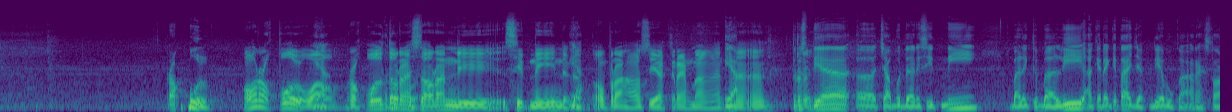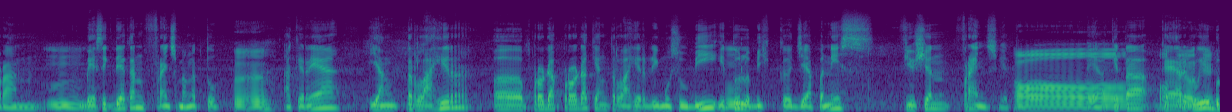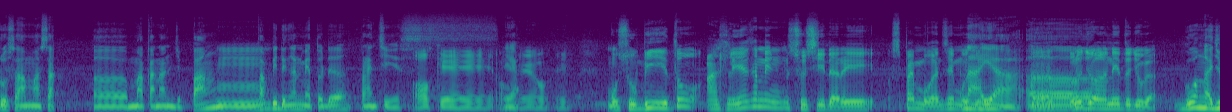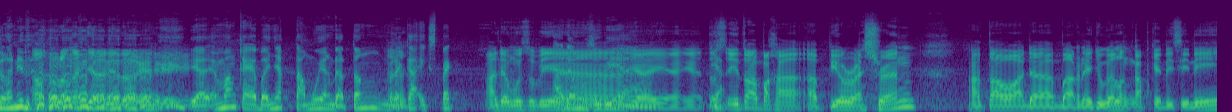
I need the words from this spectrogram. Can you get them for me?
Rockpool. Oh, Rockpool, wow. Ya. Rockpool tuh Rockpool. restoran di Sydney dekat Opera House ya, keren banget. Ya. Heeh. Terus dia uh, cabut dari Sydney, balik ke Bali, akhirnya kita ajak dia buka restoran. Hmm. Basic dia kan French banget tuh. Heeh. Akhirnya yang terlahir uh, produk-produk yang terlahir di Musubi itu lebih ke Japanese fusion French gitu. Hmm. Oh. Ya, kita kayak oke, Rui oke. berusaha masak uh, makanan Jepang Hmm. tapi dengan metode Prancis. Oke, oke, Ya. oke. Musubi itu aslinya kan yang sushi dari spam bukan sih? Musubi? Nah, ya, Nah, eh, lu jualan itu juga? Gua nggak jualan itu. Oh, lu nggak jualan itu? Oke, oke. ya emang kayak banyak tamu yang datang mereka expect Ada musubinya. Ada musubinya. Iya, iya, iya. Terus Ya. itu apakah a pure restaurant atau ada barnya juga lengkap kayak di sini?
